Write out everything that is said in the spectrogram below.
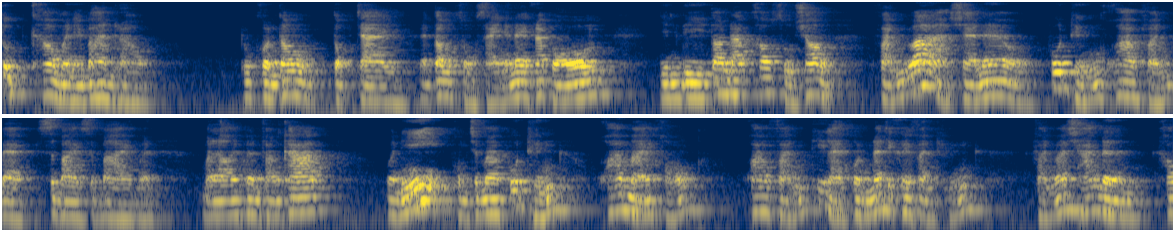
ตุบเข้ามาในบ้านเรา ทุกคนต้องตกใจและต้องสงสัยแน่ๆครับผม ยินดีต้อนรับเข้าสู่ช่อง ฝันว่าชาแนลพูดถึงความฝันแบบสบายๆเหมือนมาเล่าให้เพื่อนฟังครับ วันนี้ผมจะมาพูดถึงความหมายของความฝันที่หลายคนน่าจะเคยฝันถึง ฝันว่าช้างเดินเข้า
